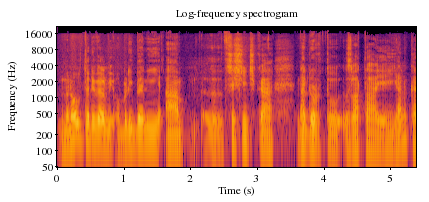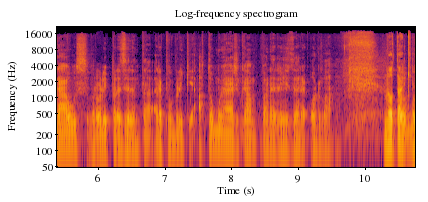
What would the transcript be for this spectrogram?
Mnou tedy velmi oblíbený a e, třešnička na dortu zlatá je Jan Kraus v roli prezidenta republiky. A tomu já říkám, pane režisére, odvaha. No tak to...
